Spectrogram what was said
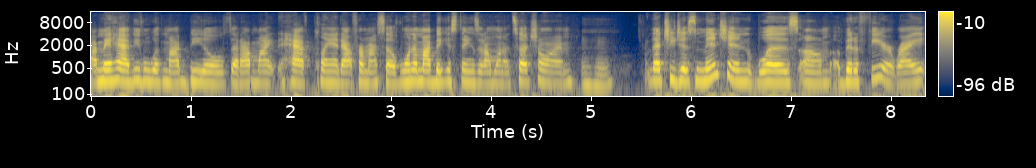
I may have even with my bills that I might have planned out for myself. One of my biggest things that I want to touch on. Mm-hmm that you just mentioned was um, a bit of fear, right?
